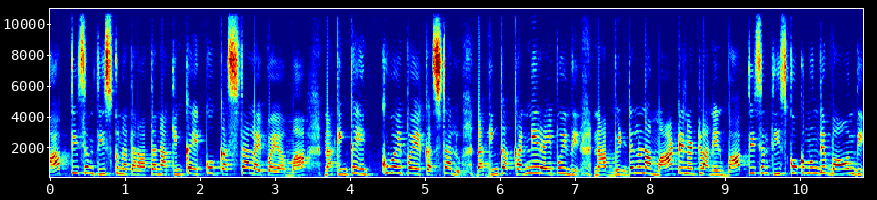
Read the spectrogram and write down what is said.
బాప్తీసం తీసుకున్న తర్వాత నాకు ఇంకా ఎక్కువ కష్టాలు అయిపోయామ్మా నాకు ఇంకా ఎక్కువైపోయే కష్టాలు. నాకు ఇంకా కన్నీరు అయిపోయింది. నా బిడ్డలు నా మాటినట్ల నేను బాప్తీసం తీసుకోకముందే బాగుంది.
